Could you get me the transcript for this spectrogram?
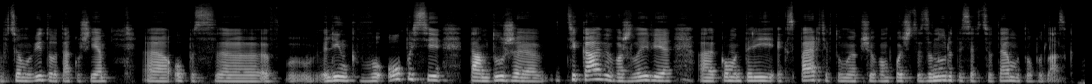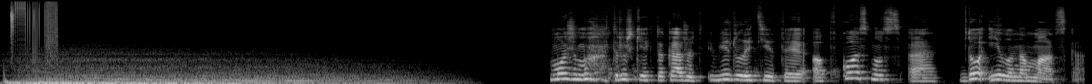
в цьому відео. Також є е, опис, е, в- лінк в описі. Там дуже цікаві, важливі е, коментарі експертів. Тому, якщо вам хочеться зануритися в цю тему, то будь ласка. Можемо трошки, як то кажуть, відлетіти е, в космос е, до Ілона Маска.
